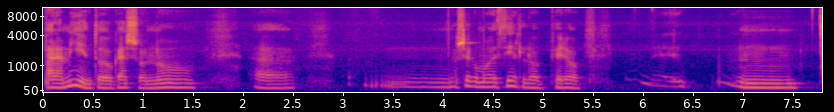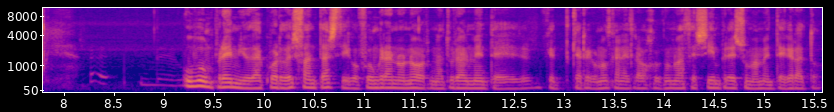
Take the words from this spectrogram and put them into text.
para mí en todo caso, no, uh, no sé cómo decirlo, pero mm, hubo un premio, de acuerdo, es fantástico, fue un gran honor, naturalmente, que, que, reconozcan el trabajo que uno hace siempre es sumamente grato.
